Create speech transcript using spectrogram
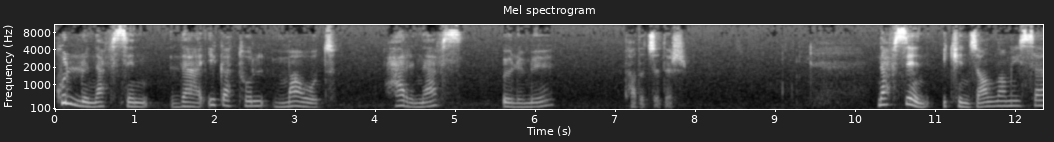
Kullu nəfsin zaiqatul maut. Hər nəfs ölümü tadıcıdır. Nəfsin ikinci anlamı isə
